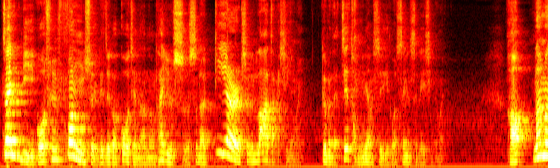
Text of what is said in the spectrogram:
在李国春放水的这个过程当中，他又实施了第二次的拉闸行为，对不对？这同样是一个生死的行为。好，那么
